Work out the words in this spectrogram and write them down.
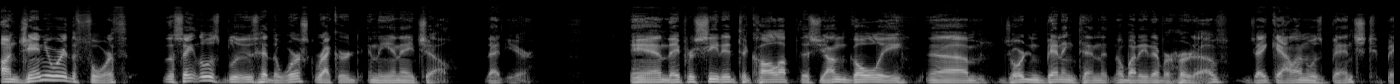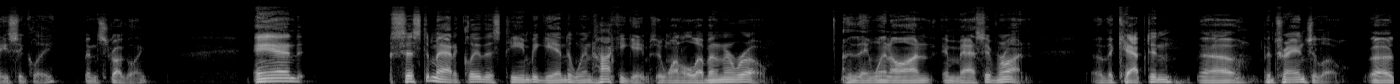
On January the fourth, the St. Louis Blues had the worst record in the NHL that year, and they proceeded to call up this young goalie, um, Jordan Binnington, that nobody had ever heard of. Jake Allen was benched, basically, been struggling, and systematically, this team began to win hockey games. They won eleven in a row. They went on a massive run uh, the captain, uh, Pietrangelo, uh,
